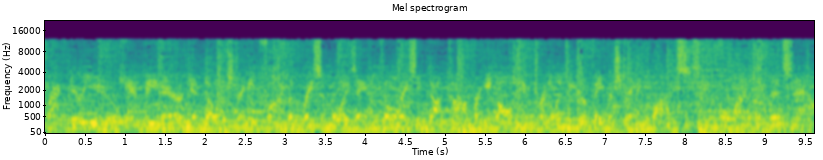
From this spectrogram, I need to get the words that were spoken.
track near you. Can't be there? Get double the streaming fun with Racing Boys and FloRacing.com, bringing all the adrenaline to your favorite streaming device. See the full lineup of events now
